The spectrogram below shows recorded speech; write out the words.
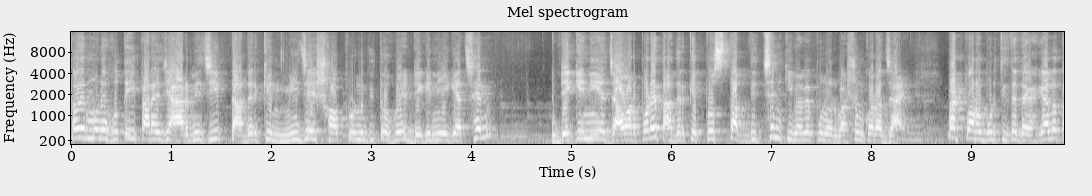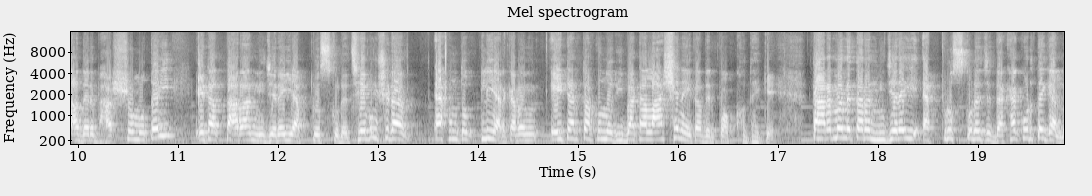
তাদের মনে হতেই পারে যে আর্মি জিপ তাদেরকে নিজে স্বপ্রণোদিত হয়ে ডেকে নিয়ে গেছেন। ডেকে নিয়ে যাওয়ার পরে তাদেরকে প্রস্তাব দিচ্ছেন কীভাবে পুনর্বাসন করা যায়। বাট পরবর্তীতে দেখা গেল তাদের ভাষ্য মতোই এটা তারা নিজেরাই অ্যাপ্রোচ করেছে এবং সেটা এখন তো ক্লিয়ার কারণ এইটার তো আর কোনো রিবাটাল আসে নাই তাদের পক্ষ থেকে। তার মানে তারা নিজেরাই অ্যাপ্রোচ করে যে দেখা করতে গেল,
